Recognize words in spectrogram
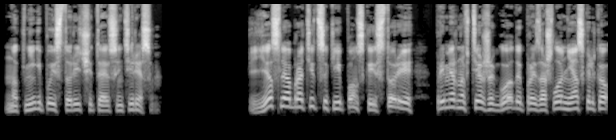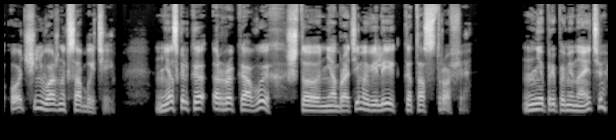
но книги по истории читаю с интересом. Если обратиться к японской истории, примерно в те же годы произошло несколько очень важных событий. Несколько роковых, что необратимо вели к катастрофе. Не припоминаете?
